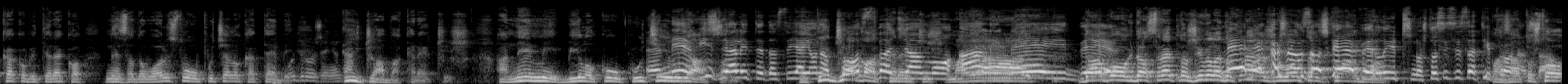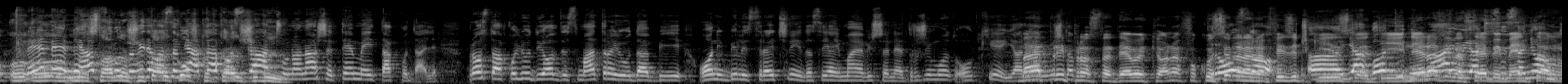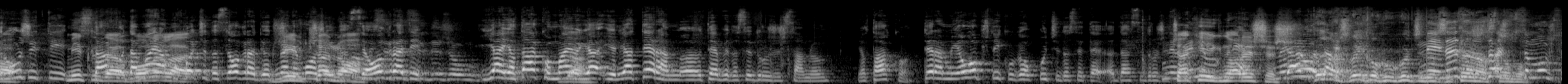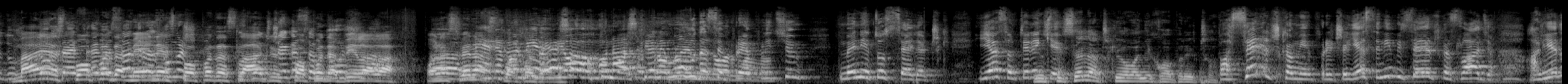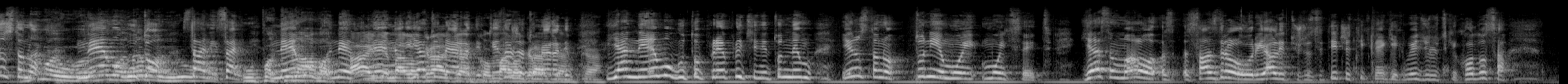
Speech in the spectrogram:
kako bi ti rekao, nezadovoljstvo upućeno ka tebi. U druženju, da. Ti džaba krečiš, a ne mi bilo ko u kući E, ili ne, ja vi sam. želite da se ja i E, ti ona posvađamo, krećiš, ali ne ide. Da Bog da sretno živjela do Ne, kraja ne kažem života za i tebe lično, što si se sad ti Pa pronašao. zato što, Ne, ne, ne, ne apsolutno stavljaš vidjela sam ja kako i vi. skaču na naše teme i tako dalje. Prosto ako ljudi ovdje smatraju da bi oni bili srećni i da se ja i Maja više ne družimo, okej, ja Maja je priprosta devojka, ona je fokusirana na fizički izgled ja i ne radi Maju, na ja ću sebi se mentalno. sa njom družiti, Mislim tako da je da Maja ako hoće da se ogradi od mene, može i da živčano. se ogradi. Ja, jel tako, Majo, Da. ja, jer ja teram uh, tebe da se družiš sa mnom. Jel tako? Teram li ja uopšte ikoga u kući da se, te, da se druži? Čak i ignorišeš. Ne, Teraš likog u kući Ne, da se ne tera znaš s zašto tobom. sam uopšte došla. Maja došla. spopada Sad mene, razumeš spopada Slađu, zbog čega sam spopada došla. Bilala. Ona sve A, nas ne, nego spopada. mi Rešavamo ovo naše tumači, Ja ne mogu probleme da se normalno. preplićem, meni je to seljački. Ja sam te Jesi neke... ti seljački ova njihova priča? Pa seljačka mi je priča, jeste, nije mi seljačka slađa, ali jednostavno Nemoj u- ne nemoj- mogu to, nemoj stani, stani, ne mogu, ne, Ajde, ne, ne, ja to ne radim, ti malo znaš da to ne radim. Ja ne mogu to preplićenje, to ne mogu, jednostavno, to nije moj, moj svet. Ja sam malo sazrela u reality što se tiče tih nekih međuljudskih odnosa,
